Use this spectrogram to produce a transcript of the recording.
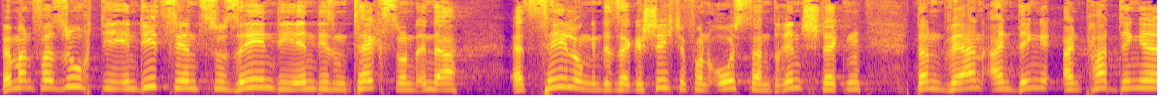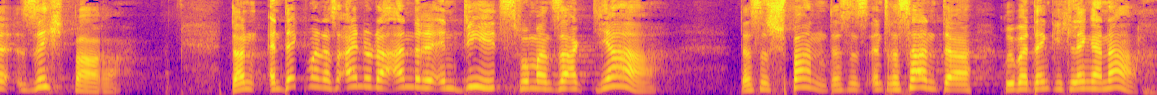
wenn man versucht, die Indizien zu sehen, die in diesem Text und in der Erzählung, in dieser Geschichte von Ostern drinstecken, dann wären ein, Ding, ein paar Dinge sichtbarer. Dann entdeckt man das ein oder andere Indiz, wo man sagt, ja, das ist spannend, das ist interessant, darüber denke ich länger nach.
